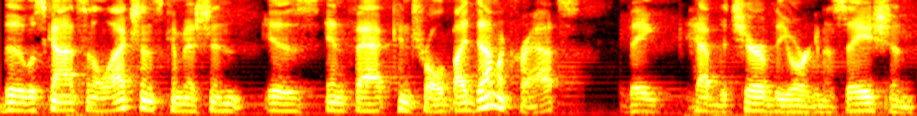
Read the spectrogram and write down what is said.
the Wisconsin Elections Commission is, in fact, controlled by Democrats. They have the chair of the organization.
